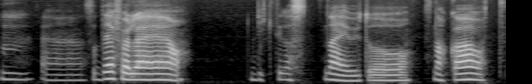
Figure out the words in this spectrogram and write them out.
Mm. Eh, så det føler jeg ja, viktigst når jeg er ute og snakker, at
